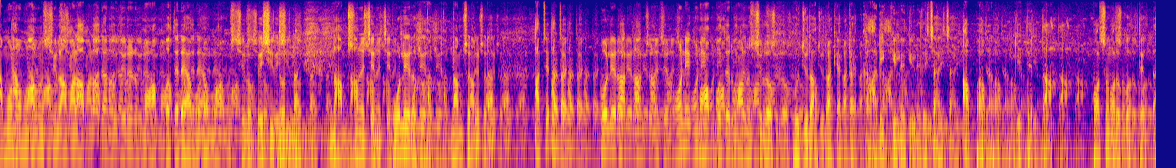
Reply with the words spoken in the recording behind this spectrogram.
এমনও মানুষ ছিল আমার আব্বাজান হুজুরের মোহাম্মতের এমনও মানুষ ছিল বেশি দূর নয়। নাম শুনেছেন পোলের হাট। নাম শুনেছেন না? আছে না নাই? পোলের হাট নাম শুনেছেন। অনেক মোহাম্মতের মানুষ ছিল। হুজুর আপনাকে একটা গাড়ি কিনে দিতে চাই। আব্বাজান লিতেন দা পছন্দ করতেন না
